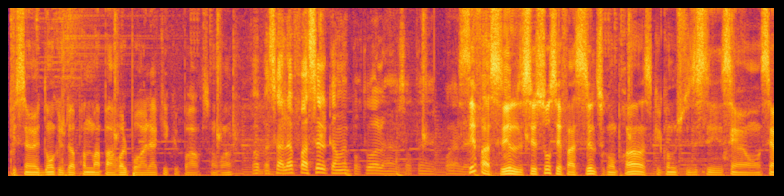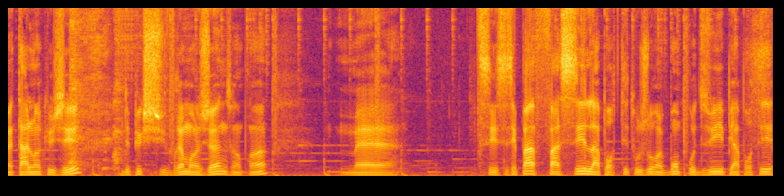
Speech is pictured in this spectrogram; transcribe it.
que c'est un don, que je dois prendre ma parole pour aller à quelque part, tu comprends? ça a l'air facile quand même pour toi, là, à un certain point. C'est facile, c'est sûr c'est facile, tu comprends? Parce que comme je te dis, c'est un, un talent que j'ai depuis que je suis vraiment jeune, tu comprends? Mais c'est pas facile d'apporter toujours un bon produit puis apporter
